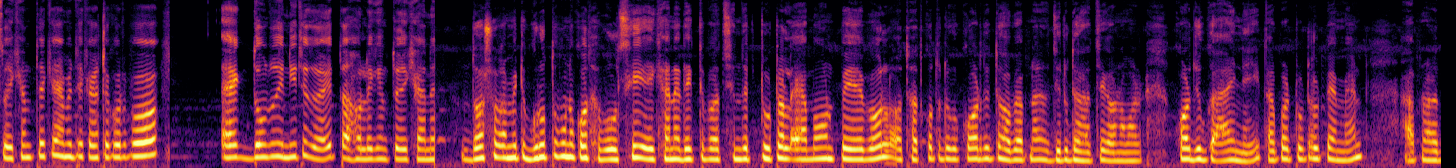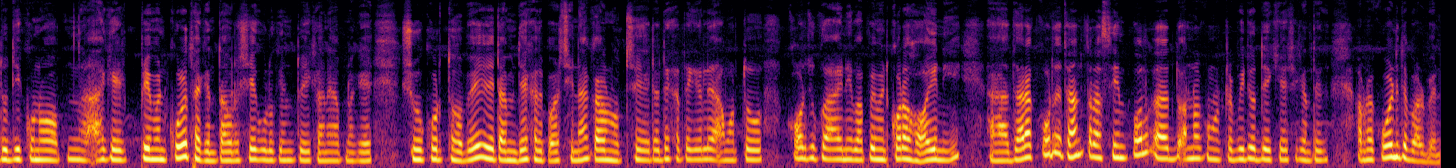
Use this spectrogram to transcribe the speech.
তো এখান থেকে আমি যে কাজটা করব, একদম যদি নিচে যাই, তাহলে কিন্তু এখানে দর্শক, আমি একটু গুরুত্বপূর্ণ কথা বলছি। এখানে দেখতে পাচ্ছেন যে টোটাল অ্যামাউন্ট পেয়েবল অর্থাৎ কতটুকু কর দিতে হবে আপনার জিরো দেখাচ্ছে কারণ আমার করযোগ্য আয় নেই। তারপর টোটাল পেমেন্ট আপনারা যদি কোনো আগে পেমেন্ট করে থাকেন, তাহলে সেগুলো কিন্তু এখানে আপনাকে শো করতে হবে। এটা আমি দেখাতে পারছি না, কারণ হচ্ছে এটা দেখাতে গেলে আমার তো করযোগ্য আয় নেই বা পেমেন্ট করা হয়নি। যারা করতে চান, তারা সিম্পল অন্য কোনো একটা ভিডিও দেখে সেখান থেকে আপনারা করে নিতে পারবেন।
